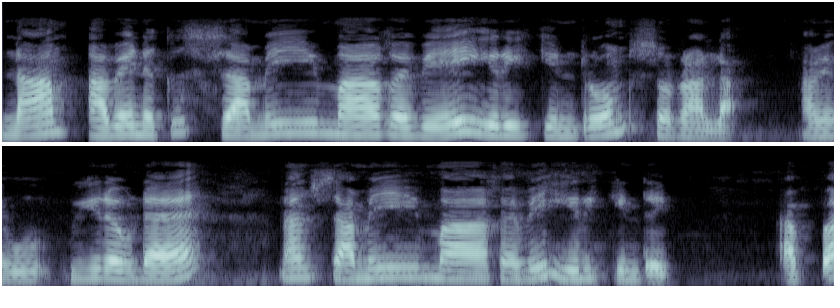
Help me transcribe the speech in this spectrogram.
நாம் அவனுக்கு சமயமாகவே இருக்கின்றோம் சொல்கிறான்ல அவன் உயிரை விட நாம் சமயமாகவே இருக்கின்றேன். அப்போ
